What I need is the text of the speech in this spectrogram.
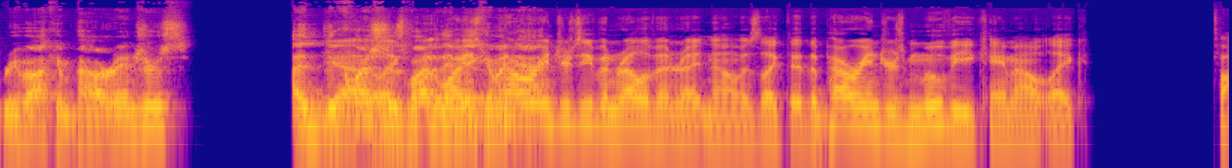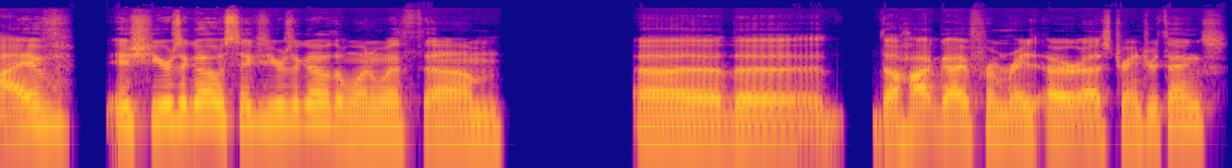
Reebok and Power Rangers? I, the Yeah, question like, is, why, do they why make is them Power Rangers even relevant right now? Is like the, the Power Rangers movie came out like five ish years ago, six years ago. The one with um uh the the hot guy from Ra- or uh, Stranger Things,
